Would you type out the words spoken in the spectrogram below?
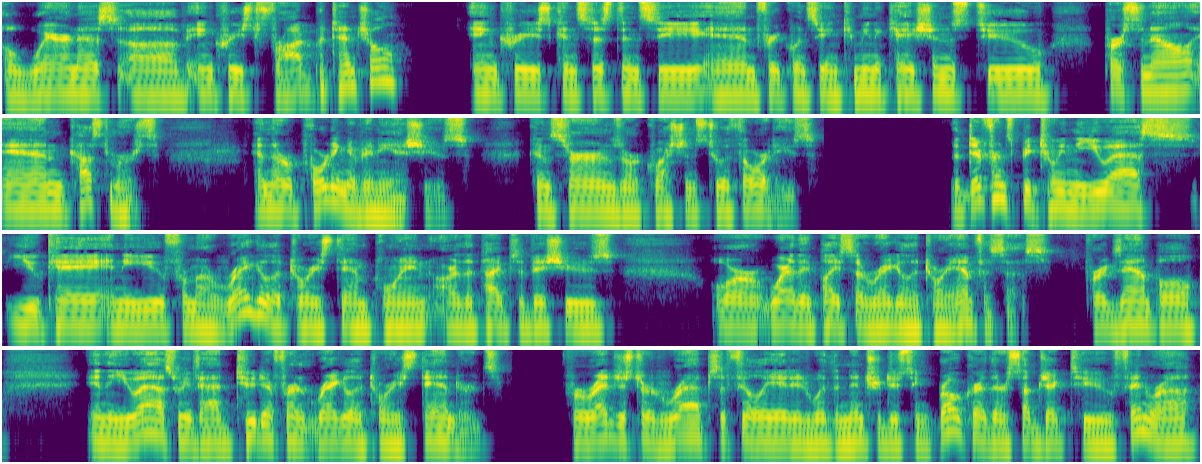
awareness of increased fraud potential, increased consistency and frequency in communications to personnel and customers and the reporting of any issues, concerns, or questions to authorities. The difference between the US, UK, and EU from a regulatory standpoint are the types of issues or where they place a regulatory emphasis. For example, in the US, we've had two different regulatory standards. For registered reps affiliated with an introducing broker, they're subject to FINRA,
